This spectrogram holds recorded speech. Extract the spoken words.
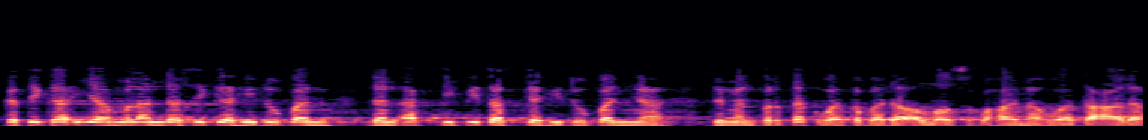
ketika ia melandasi kehidupan dan aktivitas kehidupannya dengan bertakwa kepada Allah Subhanahu wa taala.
